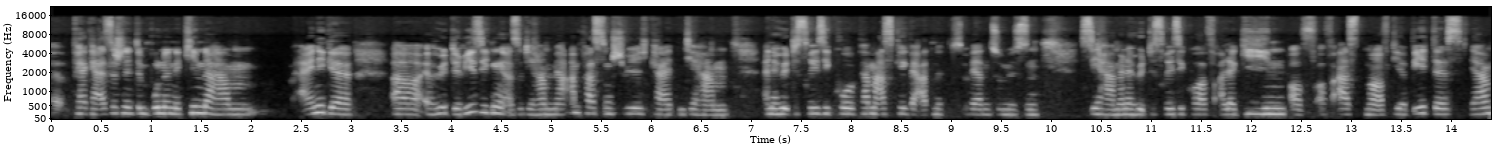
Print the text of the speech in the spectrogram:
äh, per Kaiserschnitt entbundene Kinder haben einige äh, erhöhte Risiken. Also die haben mehr Anpassungsschwierigkeiten, die haben ein erhöhtes Risiko, per Maske beatmet werden zu müssen. Sie haben ein erhöhtes Risiko auf Allergien, auf, auf Asthma, auf Diabetes. Ja,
